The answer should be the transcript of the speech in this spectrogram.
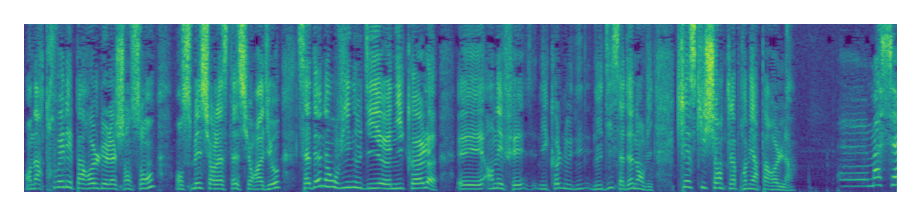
on a retrouvé les paroles de la chanson. On se met sur la station radio. Ça donne envie, nous dit euh, Nicole. Et en effet, Nicole nous, dit- nous dit ça donne envie. Qui est-ce qui chante la première parole là? Euh, ma sœur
